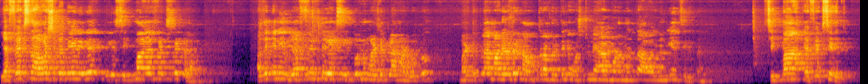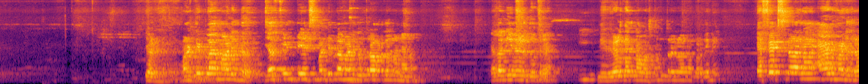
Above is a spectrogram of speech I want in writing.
ಎಫ್ ಎಕ್ಸ್ನ ಅವಶ್ಯಕತೆ ಏನಿದೆ? ಈಗ ಸಿಗ್ಮಾ ಎಫ್ ಎಕ್ಸ್ ಬೇಕಲ್ಲ. ಅದಕ್ಕೆ ನೀವು ಎಫ್ ಇಂಟು ಎಕ್ಸ್ ಇಬ್ಬರನ್ನು ಮಲ್ಟಿಪ್ಲೈ ಮಾಡಬೇಕು. ಮಲ್ಟಿಪ್ಲೈ ಮಾಡಿ ಹೇಳಿದ್ರೆ ನಾವು ಉತ್ತರ ಬರ್ತೀನಿ ಅಷ್ಟನ್ನೇ ಆಡ್ ಮಾಡೋಣ ಅಂತ ಅವಾಗ ನಮ್ಗೆ ಏನು ಸಿಗುತ್ತೆ? ಸಿಗ್ಮಾ ಎಫ್ ಎಕ್ಸ್ ಸಿಗುತ್ತೆ. ಹೇಳ್ರಿ. ಮಲ್ಟಿಪ್ಲೈ ಮಾಡಿದ್ದು ಎಫ್ ಇಂಟು ಎಕ್ಸ್ ಮಲ್ಟಿಪ್ಲೈ ಮಾಡಿದ್ದು ಉತ್ತರ ಬರ್ದಲ್ಲ ನಾನು? ಎಲ್ಲ ನೀವು ಹೇಳಿದ ಉತ್ತರ. ನೀವು ಹೇಳ್ದಾಗ ನಾವು ಅಷ್ಟು ಉತ್ತರಗಳನ್ನು ಬರ್ತೀನಿ ಎಫ್ ಎಕ್ಸ್ ಗಳನ್ನ ಆಡ್ ಮಾಡಿದ್ರ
